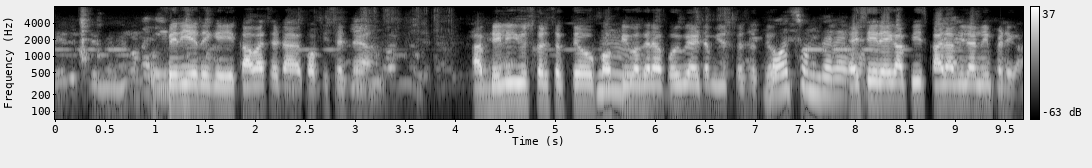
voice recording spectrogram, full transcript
फिर ये देखिए ये कावा सेट आया कॉफ़ी सेट नया। आप डेली यूज़ कर सकते हो कॉफ़ी वगैरह कोई भी आइटम यूज़ कर सकते हो। बहुत सुंदर है। ऐसे ही रहेगा पीस काला पीला नहीं पड़ेगा।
